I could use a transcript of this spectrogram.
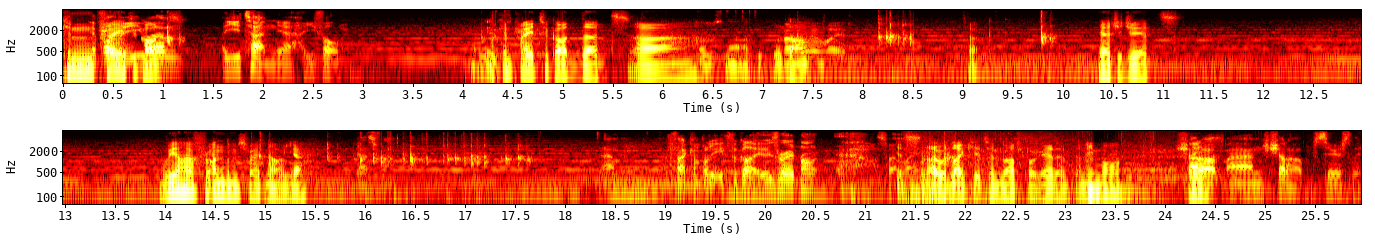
Can Yeah, pray Bob, to you, God. um, are you ten? Yeah, are you full? We can pray to God that uh Close now, people are no we're wiped. Fuck. Yeah, GG it's We have randoms right now, yeah. That's fine. Damn. In fact, I completely forgot it was red night. Yes, and I would like you to not forget it anymore. Shut please. up, man. Shut up. Seriously.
